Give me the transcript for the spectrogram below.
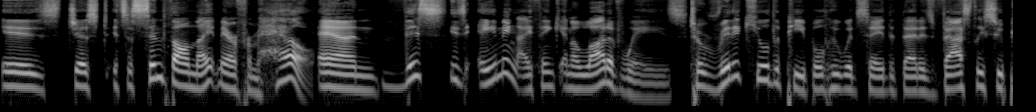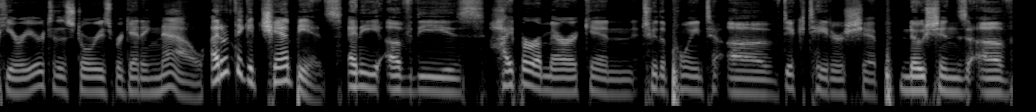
is just, it's a synthol nightmare from hell. And this is aiming, I think, in a lot of ways to ridicule the people who would say that that is vastly superior to the stories we're getting now. I don't think it champions any of these hyper American to the point of dictatorship notions of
